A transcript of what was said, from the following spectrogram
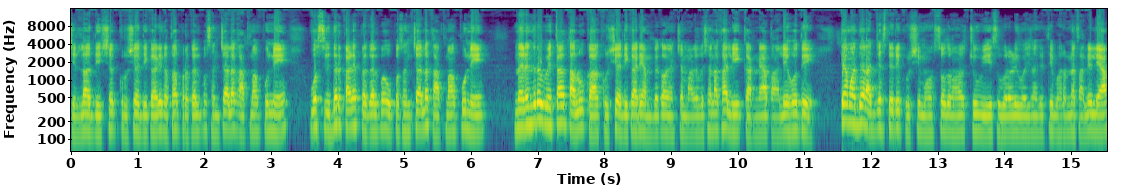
जिल्हाधीक्षक कृषी अधिकारी तथा प्रकल्प संचालक आत्मा पुणे व श्रीधर काळे प्रकल्प उपसंचालक आत्मा पुणे नरेंद्र वेताळ तालुका कृषी अधिकारी आंबेगाव यांच्या मार्गदर्शनाखाली करण्यात आले होते. त्यामध्ये राज्यस्तरीय कृषी महोत्सव दोन हजार चोवीस वरळी योजना येथे भरवण्यात आलेल्या.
